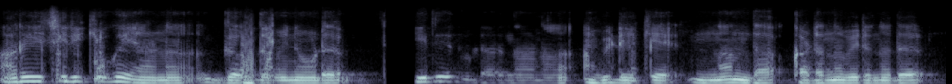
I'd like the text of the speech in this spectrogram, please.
അറിയിച്ചിരിക്കുകയാണ് ഗൗതമിനോട്. ഇതേ തുടർന്നാണ് അവിടേക്ക് നന്ദ കടന്നു വരുന്നത്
